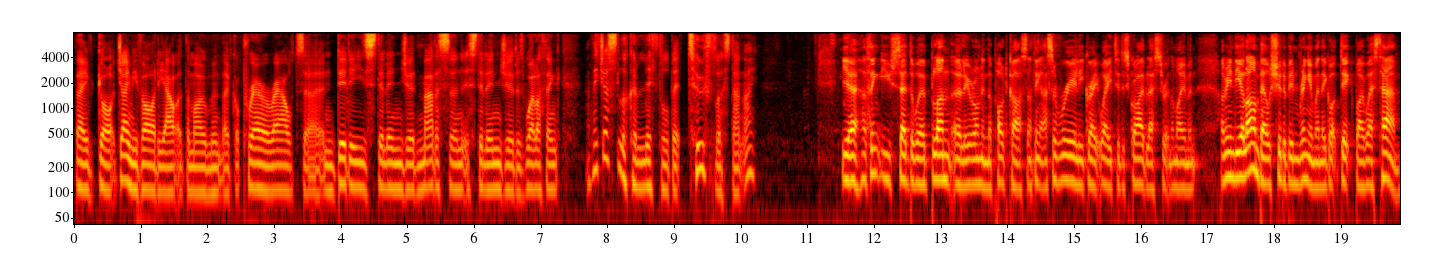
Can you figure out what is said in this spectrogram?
They've got Jamie Vardy out at the moment. They've got Pereira out, uh, and Ndidi's still injured. Maddison is still injured as well, I think. And they just look a little bit toothless, don't they? Yeah, I think you said the word blunt earlier on in the podcast. I think that's a really great way to describe Leicester at the moment. I mean, the alarm bell should have been ringing when they got dicked by West Ham.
